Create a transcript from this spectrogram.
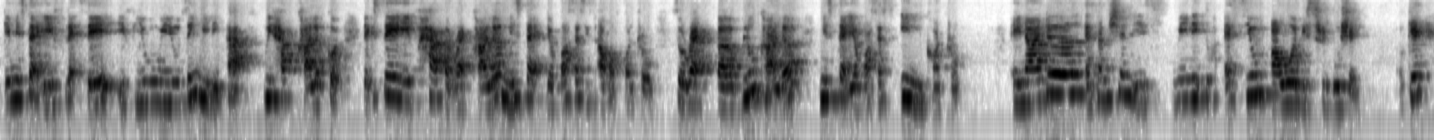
Okay, means that if let's say if you using Minitab, we have color code. Let's say if have a red color means that your process is out of control. So red, uh, blue color means that your process in control. Another assumption is we need to assume our distribution. Okay,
